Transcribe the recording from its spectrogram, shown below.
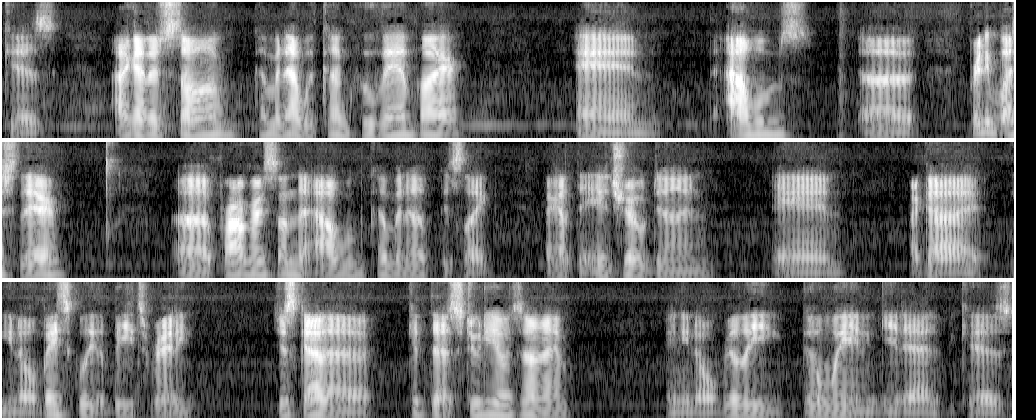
because I got a song coming out with Kung Fu Vampire. And the album's uh, pretty much there. Uh, progress on the album coming up is like I got the intro done and I got, you know, basically the beats ready. Just gotta get that studio time and, you know, really go in and get at it because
